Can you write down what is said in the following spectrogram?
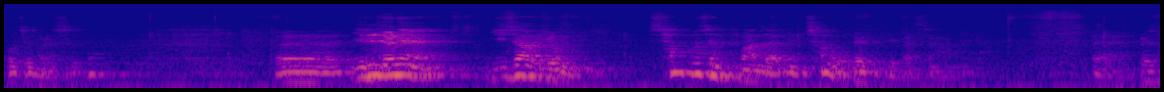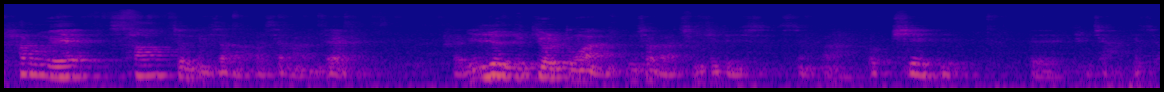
보증을 쓰고 어, 1년에 이자 비용 3%만 잡으면 1,500억이 발생합니다. 예, 그래서 하루에 4억 정도 이자가 발생하는데 1년 6개월 동안 공사가 중지되어 있으니까 그 피해액이 예, 굉장하겠죠.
